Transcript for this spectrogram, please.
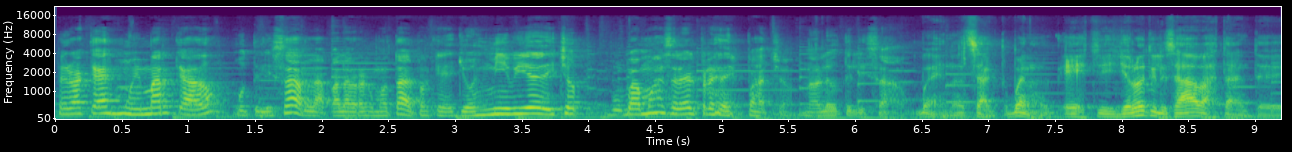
pero acá es muy marcado utilizar la palabra como tal, porque yo en mi vida he dicho vamos a hacer el predespacho, no lo he utilizado. Bueno, exacto. Bueno, este, yo lo utilizaba bastante.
